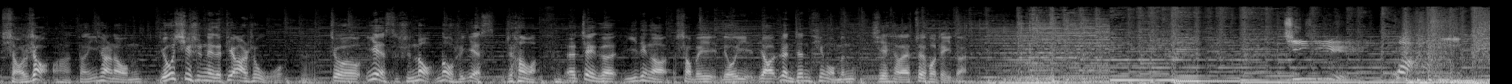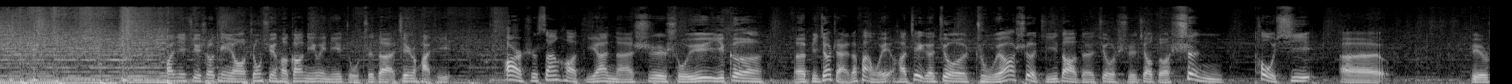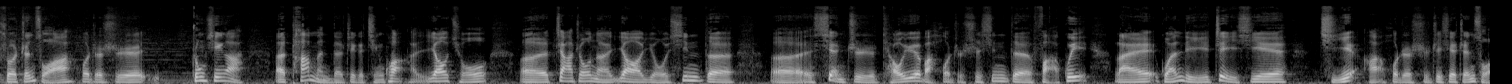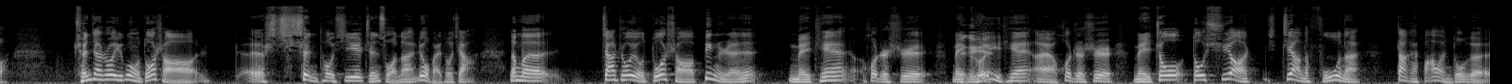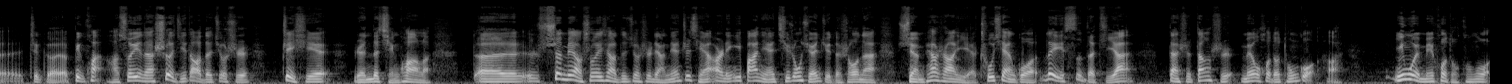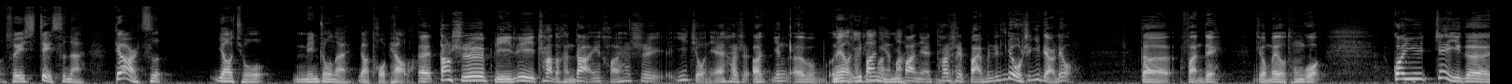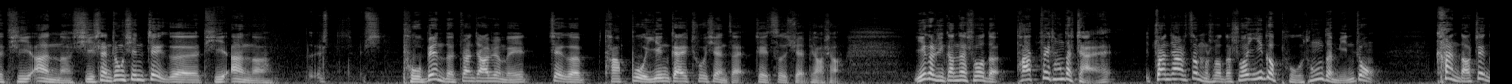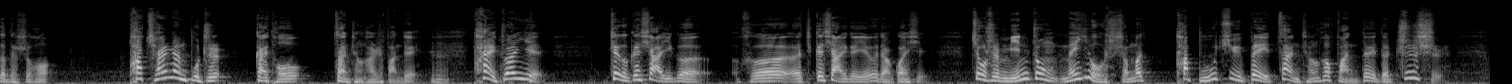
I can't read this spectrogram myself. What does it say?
小绕啊。等一下呢，我们尤其是那个第二十五，就 yes 是 no，no 是 yes，知道吗？呃，这个一定要稍微留意，要认真听我们接下来最后这一段。今日话题，欢迎继续收听由中讯和高宁为你主持的今日话题。二十三号提案呢是属于一个呃比较窄的范围哈，这个就主要涉及到的就是叫做肾透析呃，比如说诊所啊或者是中心啊呃他们的这个情况，要求呃加州呢要有新的。呃，限制条约吧，或者是新的法规来管理这些企业啊，或者是这些诊所。全加州一共有多少呃肾透析诊所呢？六百多家。那么加州有多少病人每天或者是每隔一天哎，或者是每周都需要这样的服务呢？大概八万多个这个病患啊，所以呢，涉及到的就是这些人的情况了。呃，顺便要说一下的，就是两年之前，二零一八年其中选举的时候呢，选票上也出现过类似的提案，但是当时没有获得通过啊。因为没获得通过，所以这次呢，第二次要求民众呢要投票了。呃，当时比例差的很大，因为好像是一九年还是啊，应呃没有一八年嘛，一八年它是百分之六十一点六的反对就没有通过。关于这一个提案呢，洗肾中心这个提案呢。普遍的专家认为，这个它不应该出现在这次选票上。一个是你刚才说的，它非常的窄。专家是这么说的：说一个普通的民众看到这个的时候，他全然不知该投赞成还是反对。嗯，太专业。这个跟下一个和跟下一个也有点关系，就是民众没有什么，他不具备赞成和反对的知识。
